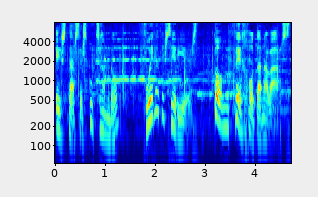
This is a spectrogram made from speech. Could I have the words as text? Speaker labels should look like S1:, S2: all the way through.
S1: Estás escuchando Fuera de Series con CJ Navas.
